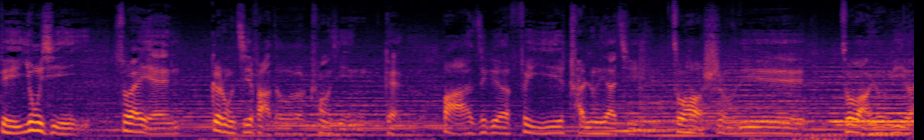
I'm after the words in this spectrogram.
得用心钻研各种技法都创新改革，把这个非遗传承下去，做好师傅的左膀右臂吧。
